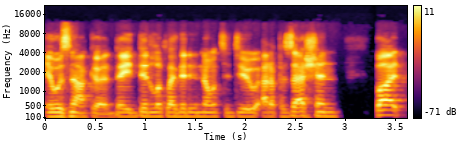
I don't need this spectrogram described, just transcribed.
It was not good. They did look like they didn't know what to do out of possession. But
